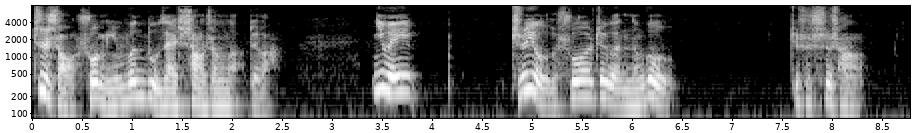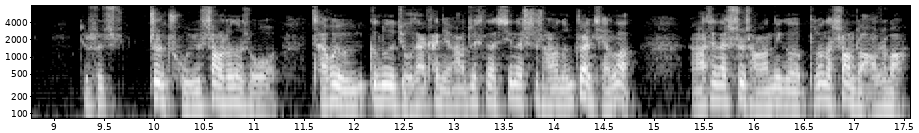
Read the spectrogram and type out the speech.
至少说明温度在上升了，对吧？因为只有说这个能够。就是市场，就是正处于上升的时候，才会有更多的韭菜看见啊，这现在现在市场上能赚钱了，然后现在市场那个不断的上涨是吧？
